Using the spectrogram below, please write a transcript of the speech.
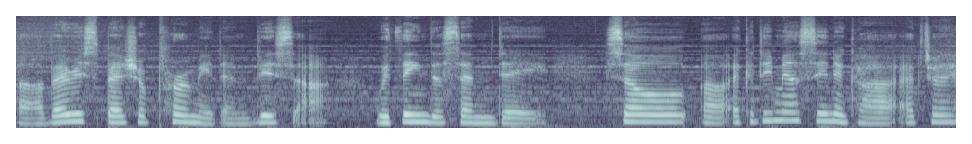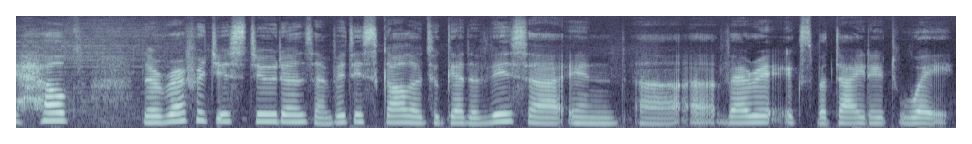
a very special permit and visa within the same day. So uh, Academia Sinica actually helped the refugee students and visiting scholars to get a visa in uh, a very expedited way.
